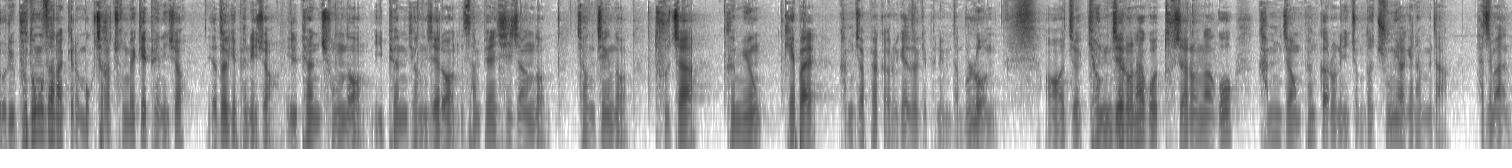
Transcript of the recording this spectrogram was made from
우리 부동산 학교는 목차가 총 몇 개 편이죠? 여덟 개 편이죠. 1편 총론, 2편 경제론, 3편 시장론, 정책론, 투자, 금융, 개발, 감정평가 이렇게 여덟 개 편입니다. 물론 어, 저 경제론하고 투자론하고 감정평가론이 좀 더 중요하긴 합니다. 하지만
